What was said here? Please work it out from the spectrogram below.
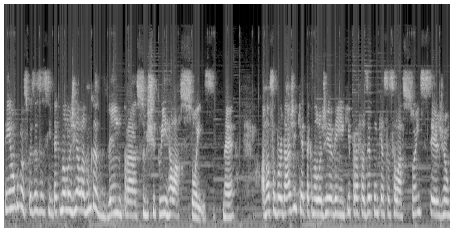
tem algumas coisas assim, tecnologia ela nunca vem para substituir relações, né? A nossa abordagem é que a tecnologia vem aqui para fazer com que essas relações sejam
